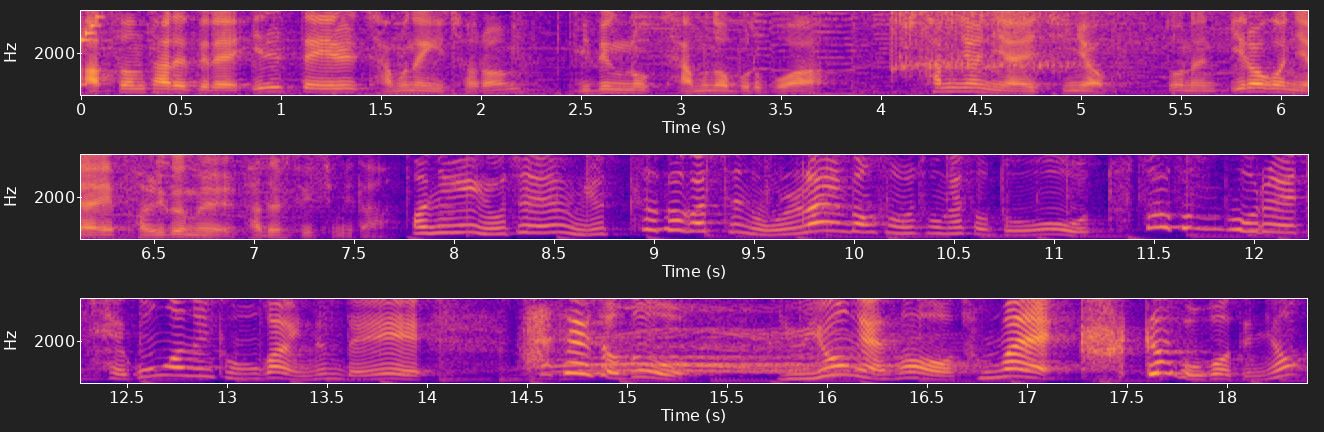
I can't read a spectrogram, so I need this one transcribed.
앞선 사례들의 1대1 자문행위처럼 미등록 자문업으로 보아 3년 이하의 징역 또는 1억 원 이하의 벌금을 받을 수 있습니다. 아니 요즘 유튜브 같은 온라인 방송을 통해서도 투자 정보를 제공하는 경우가 있는데 사실 저도 유용해서 정말 가끔 보거든요.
